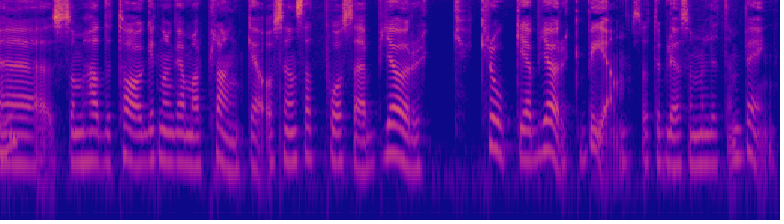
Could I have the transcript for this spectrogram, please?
Eh, som hade tagit någon gammal planka och sen satt på så här björk, krokiga björkben. Så att det blev som en liten bänk.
